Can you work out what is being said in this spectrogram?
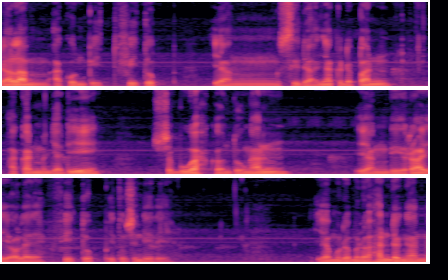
dalam akun VTube yang setidaknya ke depan akan menjadi sebuah keuntungan yang diraih oleh VTube itu sendiri. Ya mudah-mudahan dengan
